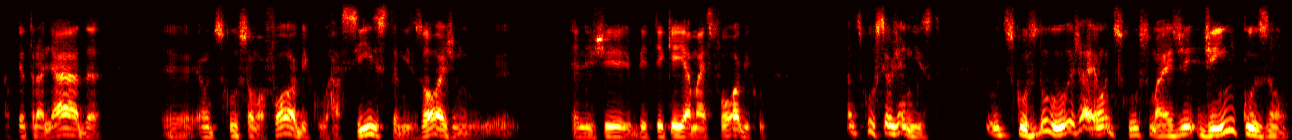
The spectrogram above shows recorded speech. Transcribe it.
a petralhada. É, é um discurso homofóbico, racista, misógino, é, LGBTQIA mais fóbico. É um discurso eugenista. O discurso do Lula já é um discurso mais de, de inclusão,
